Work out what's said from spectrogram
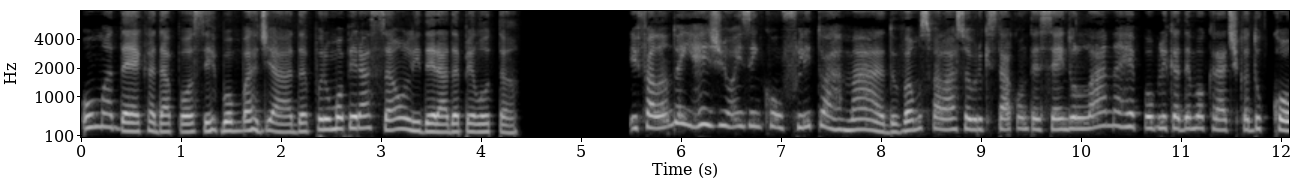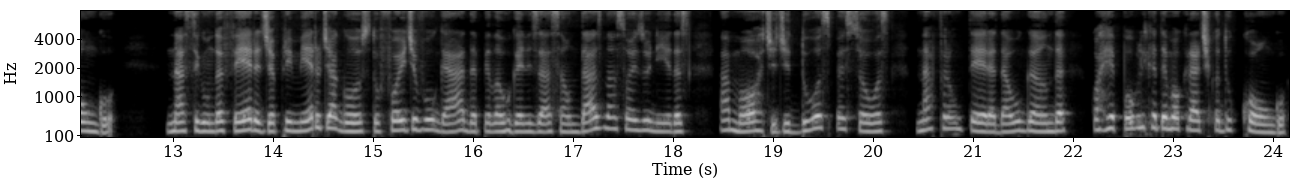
uma década após ser bombardeada por uma operação liderada pela OTAN. E falando em regiões em conflito armado, vamos falar sobre o que está acontecendo lá na República Democrática do Congo. Na segunda-feira, dia 1 de agosto, foi divulgada pela Organização das Nações Unidas a morte de duas pessoas na fronteira da Uganda com a República Democrática do Congo,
